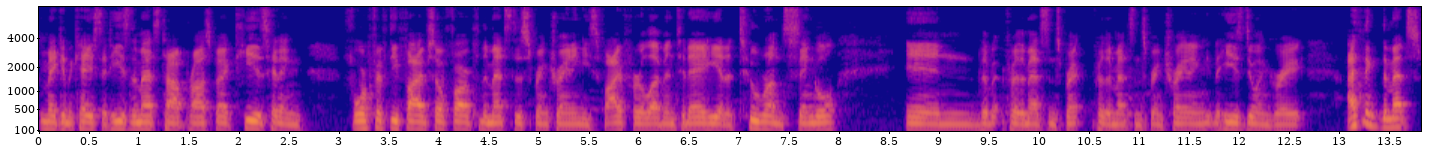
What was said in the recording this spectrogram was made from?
making the case that he's the Mets' top prospect. He is hitting 455 so far for the Mets this spring training. He's five for 11 today. He had a two-run single in the for the Mets in spring for the Mets in spring training. He's doing great. I think the Mets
